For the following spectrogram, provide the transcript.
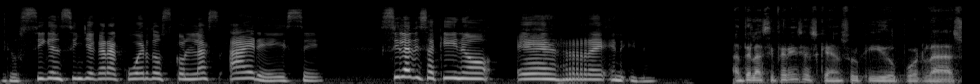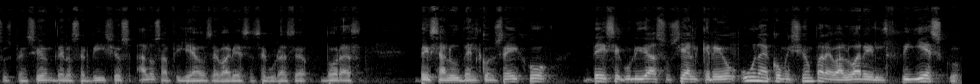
pero siguen sin llegar a acuerdos con las ARS. Sila Disaquino, RNN. Ante las diferencias que han surgido por la suspensión de los servicios a los afiliados de varias aseguradoras de salud, el Consejo de Seguridad Social creó una comisión para evaluar el riesgo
